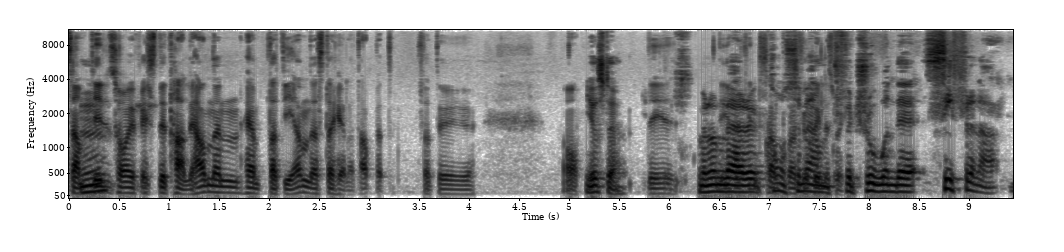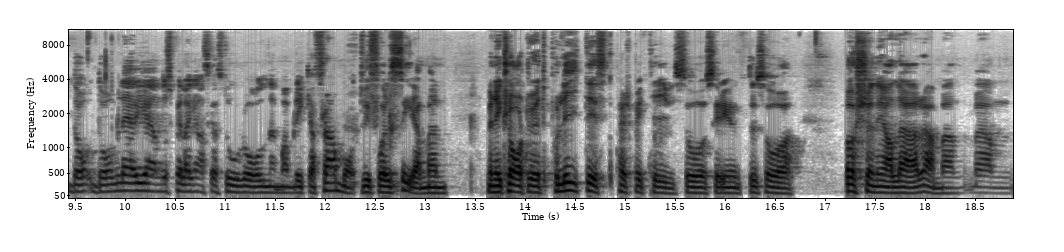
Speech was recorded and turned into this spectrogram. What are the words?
Samtidigt Mm. så har ju faktiskt detaljhandeln hämtat igen nästan hela tappet. Så att det ja, Just det. det Men de det är där konsumentförtroendesiffrorna, de, de lär ju ändå spela ganska stor roll när man blickar framåt. Vi får väl se. Men, men det är klart, ur ett politiskt perspektiv så ser det ju inte så... Börsen i all ära, men, men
